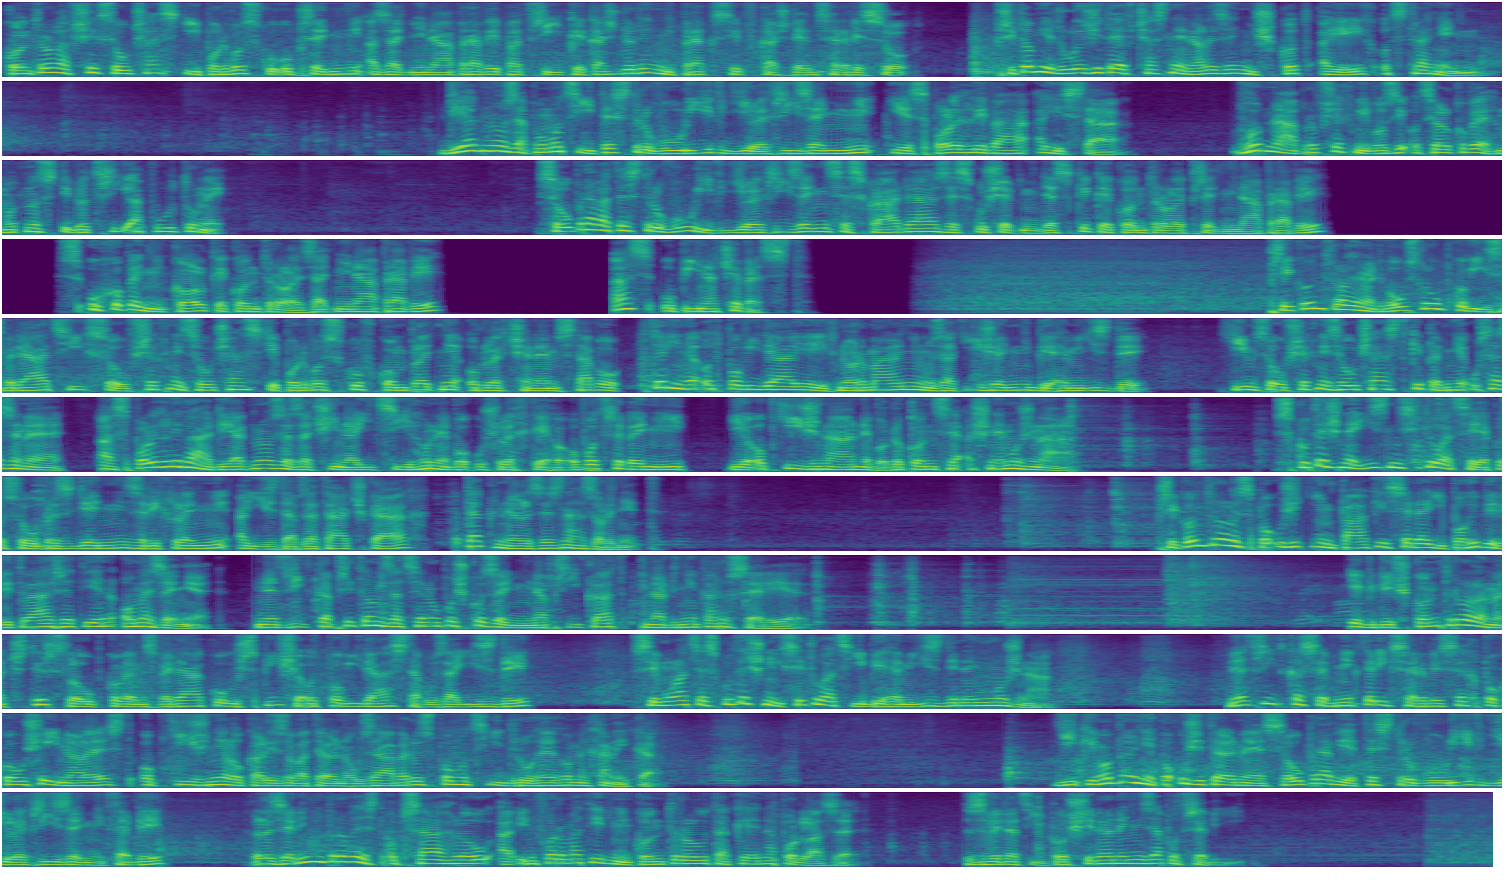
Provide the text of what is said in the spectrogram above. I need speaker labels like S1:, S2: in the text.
S1: Kontrola všech součástí podvozku u přední a zadní nápravy patří ke každodenní praxi v každém servisu. Přitom je důležité včasné nalezení škod a jejich odstranění. Diagnóza pomocí testru vůlí v dílech řízení je spolehlivá a jistá. Vhodná pro všechny vozy o celkové hmotnosti do 3,5 tuny. Souprava testru vůlí v dílech řízení se skládá ze zkušební desky ke kontrole přední nápravy, z uchopení kol ke kontrole zadní nápravy a z upínače brzd. Při kontrole na dvousloupkových zvedácích jsou všechny součásti podvozku v kompletně odlehčeném stavu, který neodpovídá jejich normálnímu zatížení během jízdy. Tím jsou všechny součástky pevně usazené a spolehlivá diagnoza začínajícího nebo už lehkého opotřebení je obtížná nebo dokonce až nemožná. Skutečné jízdní situace, jako jsou brzdění, zrychlení a jízda v zatáčkách, tak nelze znázornit. Při kontrole s použitím páky se dají pohyby vytvářet jen omezeně, nezřídka přitom za cenu poškození, například na dně karosérie. I když kontrola na čtyřsloupkovém zvedáku už spíše odpovídá stavu za jízdy, simulace skutečných situací během jízdy není možná. Nezřídka se v některých servisech pokoušejí nalézt obtížně lokalizovatelnou závadu s pomocí druhého mechanika. Díky mobilně použitelné soupravě testru vůlí v dílech řízení FEBY lze nyní provést obsáhlou a informativní kontrolu také na podlaze. Zvedací plošina není zapotřebí.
